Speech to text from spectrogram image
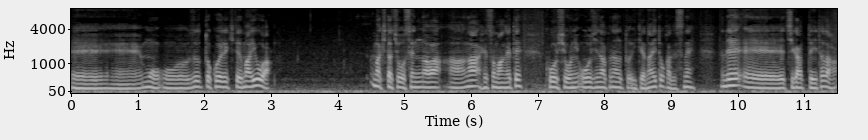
えー、もうずっとこれできて、まあ、要は、まあ、北朝鮮側がへそ曲げて交渉に応じなくなるといけないとかですねで、えー、違っていたら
